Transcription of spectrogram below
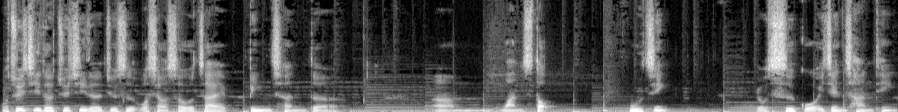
我最记得、最记得就是我小时候在槟城的嗯 One Stop 附近有吃过一间餐厅，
